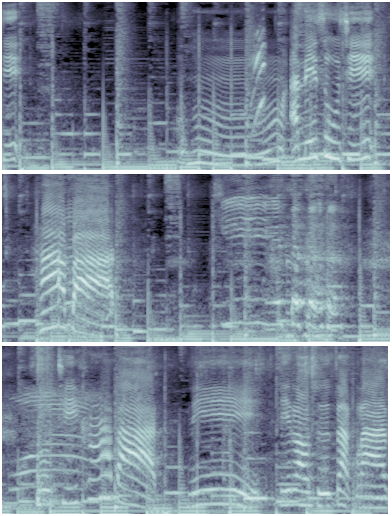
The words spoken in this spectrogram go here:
ชิอื้อหืออันนี้ซูชิ5บาท ซูชิ5บาท นี่ที่เราซื้อจากร้าน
